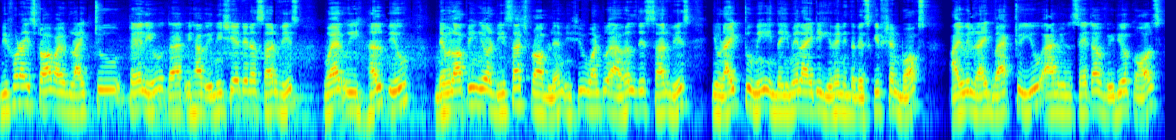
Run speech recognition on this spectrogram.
before i stop i would like to tell you that we have initiated a service where we help you developing your research problem. If you want to avail this service, you write to me in the email ID given in the description box. I will write back to you and we will set up video calls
